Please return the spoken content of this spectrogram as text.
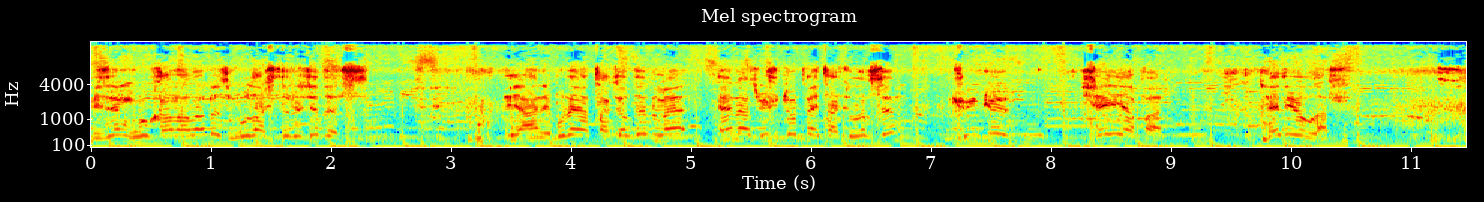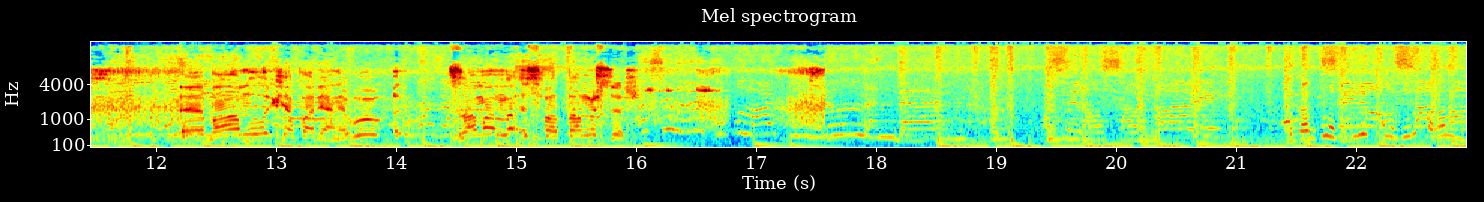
bizim bu kanalımız bulaştırıcıdır. Yani buraya takıldın mı en az 3-4 ay takılırsın. Çünkü şey yapar, ne diyorlar? Ee, bağımlılık yapar yani. Bu zamanla ispatlanmıştır. Ben de oturuyor konuşuyor falan mı?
